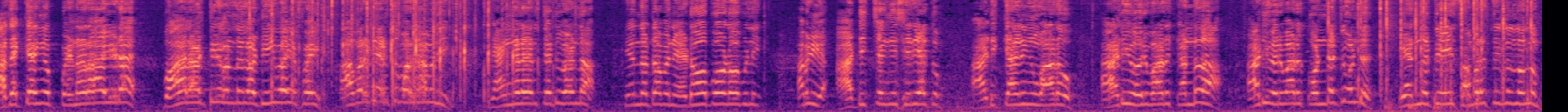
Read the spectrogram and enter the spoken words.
അതൊക്കെ അങ്ങ് പിണറായിയുടെ പാലാട്ടികളുണ്ടല്ലോ ഡിവൈഎഫ്ഐ അവരുടെ അടുത്ത് പറഞ്ഞാൽ മതി. ഞങ്ങളെ അടുത്തിട്ട് വേണ്ട. എന്നിട്ട് അവൻ എടോ പോടോ വിളി. അവർ അടിച്ചങ്ങ് ശരിയാക്കും. അടിക്കാനിങ് വാടോ അടി ഒരുപാട് കണ്ടതാ. അടി ഒരുപാട് കൊണ്ടിട്ടുണ്ട്. എന്നിട്ട് ഈ സമരത്തിൽ നിന്നൊന്നും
